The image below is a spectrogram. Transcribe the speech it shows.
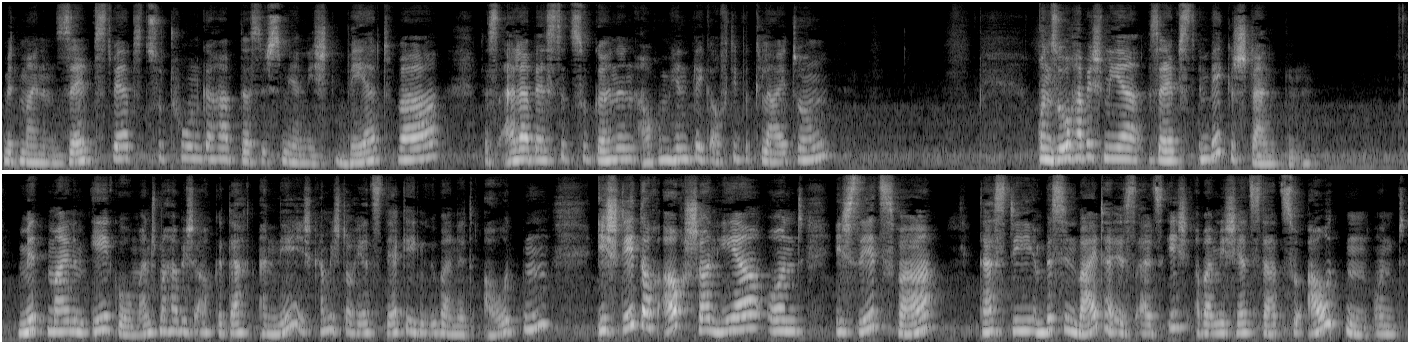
mit meinem Selbstwert zu tun gehabt, dass ich es mir nicht wert war, das Allerbeste zu gönnen, auch im Hinblick auf die Begleitung. Und so habe ich mir selbst im Weg gestanden. Mit meinem Ego. Manchmal habe ich auch gedacht, ah nee, ich kann mich doch jetzt der gegenüber nicht outen. Ich stehe doch auch schon hier und ich sehe zwar, dass die ein bisschen weiter ist als ich, aber mich jetzt da zu outen und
